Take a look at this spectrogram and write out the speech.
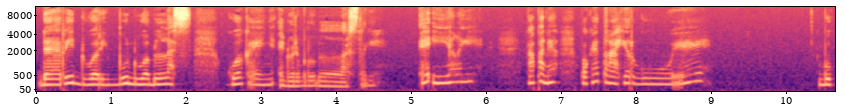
dari 2012 gue kayaknya eh 2012 lagi. Eh iya lagi. Kapan ya? Pokoknya terakhir gue book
